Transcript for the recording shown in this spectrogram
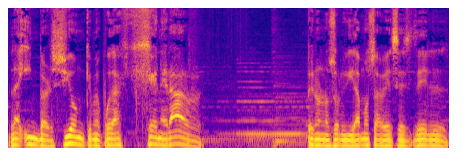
la inversión que me pueda generar, pero nos olvidamos a veces del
